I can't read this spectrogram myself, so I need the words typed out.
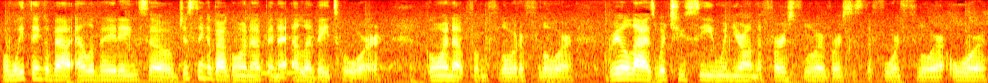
When we think about elevating, so just think about going up in an elevator going up from floor to floor. Realize what you see when you're on the first floor versus the fourth floor or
